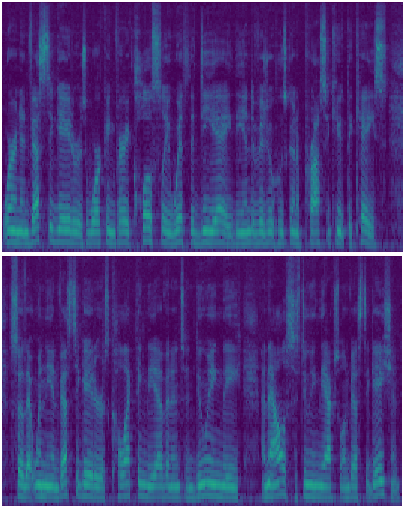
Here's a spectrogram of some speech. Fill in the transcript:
where an investigator is working very closely with the DA, the individual who's going to prosecute the case, so that when the investigator is collecting the evidence and doing the analysis, doing the actual investigation,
